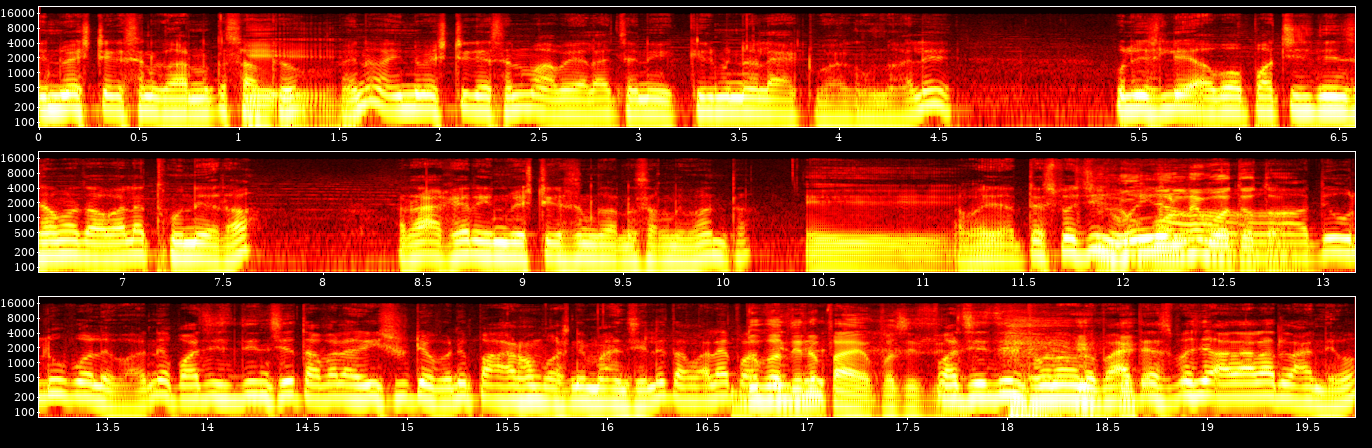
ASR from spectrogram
इन्भेस्टिगेसन गर्न त सक्यो। होइन इन्भेस्टिगेसनमा अब यसलाई चाहिँ नि क्रिमिनल एक्ट भएको हुनाले पुलिसले अब पच्चिस दिनसम्म तपाईँलाई थुनेर राखेर इन्भेस्टिगेसन गर्न सक्ने भयो नि त ए अब त्यसपछि त्यो त। अँ, त्यो लुपोले भयो नि पच्चिस दिन चाहिँ तपाईँलाई रिस उठ्यो भने पाहाडमा बस्ने मान्छेले तपाईँलाई दुःख 25 दिनु दिन- पायो पछि पच्चिस दिन थुनाउनु पायो त्यसपछि अदालत लाने हो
